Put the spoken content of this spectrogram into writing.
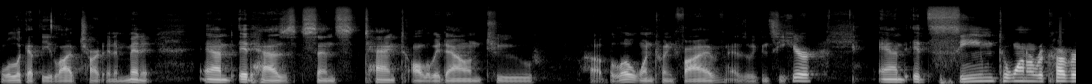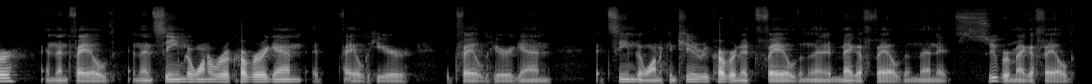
we'll look at the live chart in a minute. And it has since tanked all the way down to uh, below 125, as we can see here. And it seemed to want to recover and then failed, and then seemed to want to recover again. It failed here, it failed here again. It seemed to want to continue to recover and it failed, and then it mega failed, and then it super mega failed.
